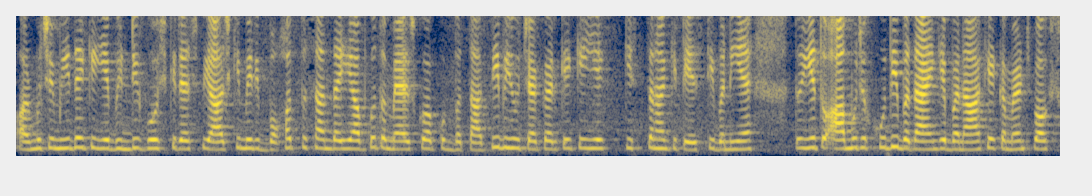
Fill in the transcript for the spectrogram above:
और मुझे उम्मीद है कि ये भिंडी गोश्त की रेसिपी आज की मेरी बहुत पसंद आई आपको तो मैं इसको आपको बताती भी हूँ चेक करके कि ये किस तरह की टेस्टी बनी है। तो ये तो आप मुझे खुद ही बताएँगे बना के कमेंट्स बॉक्स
